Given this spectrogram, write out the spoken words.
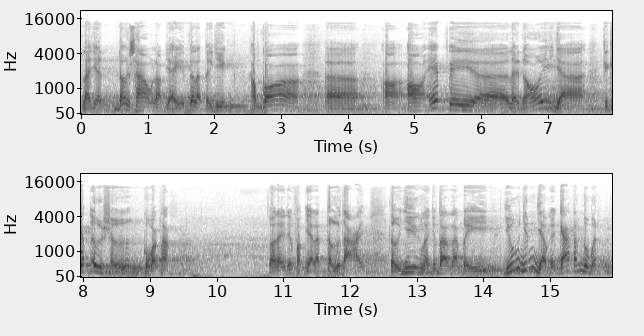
là nhịn nói sao làm vậy tức là tự nhiên. Không có uh, o, o ép cái uh, lời nói và cái cách ư xử của bản thân. Ở đây đức phật dạy là tự tại. Tự nhiên là chúng ta đang bị dướng dính vào cái cá tánh của mình.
